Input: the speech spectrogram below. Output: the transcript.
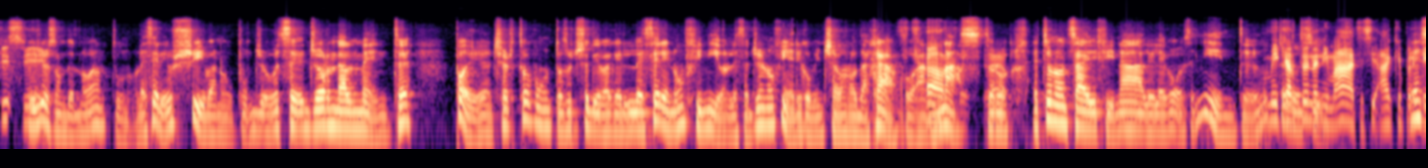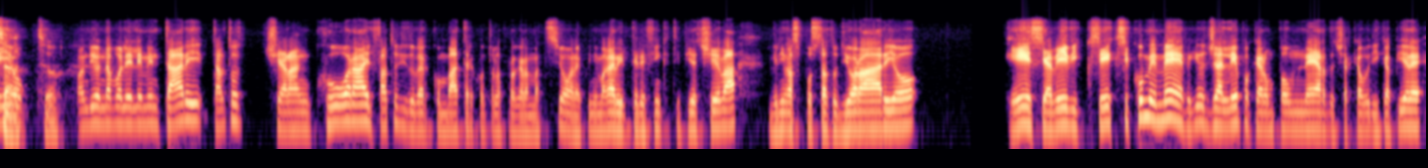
sì, sì. Io sono del 91, le serie uscivano giornalmente, poi a un certo punto succedeva che le serie non finivano, le stagioni non finivano, ricominciavano da capo, a Capo, nastro, certo. e tu non sai i finali, le cose, niente. Come i cartoni così. animati, sì, anche perché io Esatto. quando io andavo alle elementari, tanto c'era ancora il fatto di dover combattere contro la programmazione, quindi magari il telefilm che ti piaceva veniva spostato di orario e se avevi, se, se come me, perché io già all'epoca ero un po' un nerd, cercavo di capire,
